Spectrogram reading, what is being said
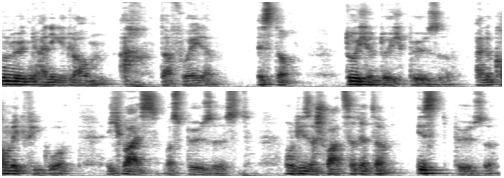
Nun mögen einige glauben, ach, Darth Vader ist doch durch und durch böse, eine Comicfigur. Ich weiß, was böse ist. Und dieser schwarze Ritter ist böse.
